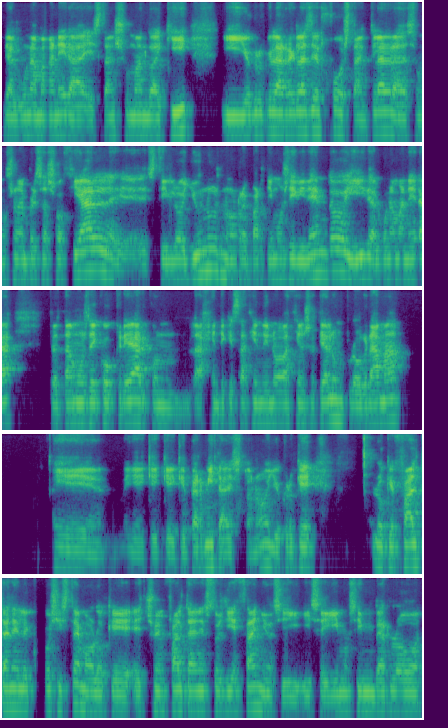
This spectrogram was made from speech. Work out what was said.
de alguna manera están sumando aquí y yo creo que las reglas del juego están claras. Somos una empresa social, eh, estilo Yunus, nos repartimos dividendo y de alguna manera tratamos de co-crear con la gente que está haciendo innovación social un programa eh, que, que, permita esto, ¿no? Yo creo que lo que falta en el ecosistema o lo que he hecho en falta en estos 10 años y, seguimos sin verlo,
